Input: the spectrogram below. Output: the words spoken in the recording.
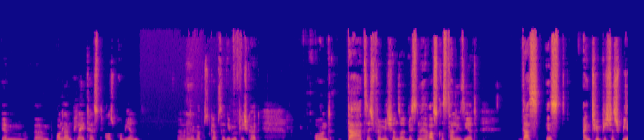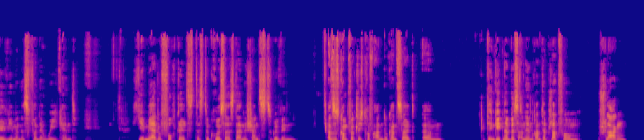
im ähm, Online-Playtest ausprobieren. Äh, mhm. Da gab's gab's ja die Möglichkeit. Und da hat sich für mich schon so ein bisschen herauskristallisiert, das ist ein typisches Spiel, wie man es von der Wii kennt. Je mehr du fuchtelst, desto größer ist deine Chance zu gewinnen. Also es kommt wirklich drauf an. Du kannst halt ähm, den Gegner bis an den Rand der Plattform schlagen.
